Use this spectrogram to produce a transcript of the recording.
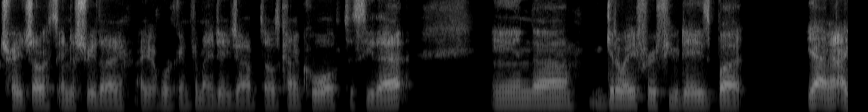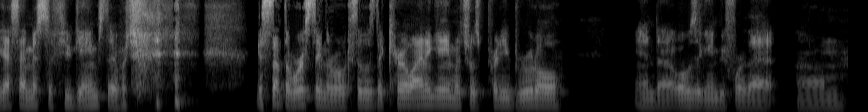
trade show industry that I, I work in for my day job. So it was kind of cool to see that and uh, get away for a few days. But yeah, I, mean, I guess I missed a few games there, which it's not the worst thing in the world because it was the Carolina game, which was pretty brutal. And uh, what was the game before that? Um,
